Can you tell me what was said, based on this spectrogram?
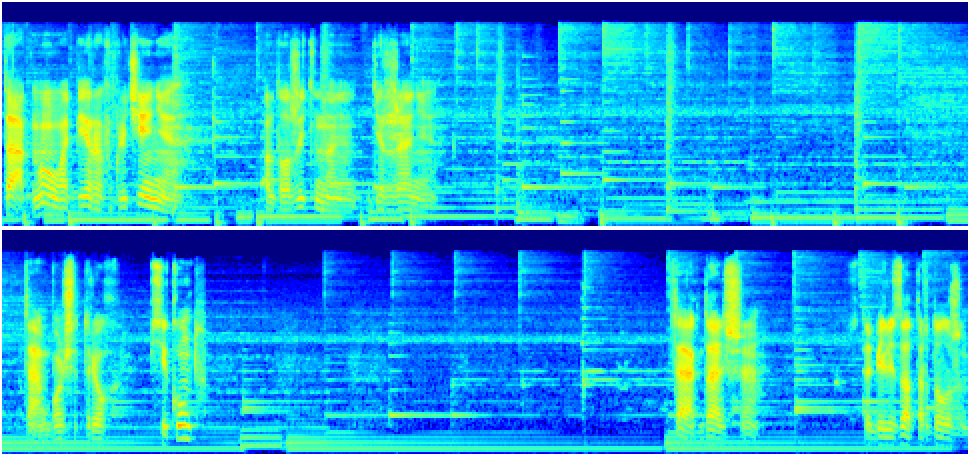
Так, ну, во-первых, включение, продолжительное держание. Так, больше трех секунд. Так, дальше. Стабилизатор должен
